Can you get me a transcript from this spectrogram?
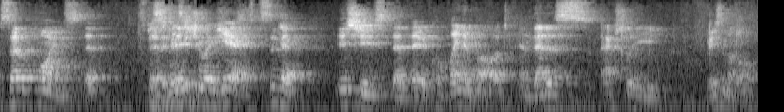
certain points that Specific that- situations. Yeah, specific issues that they complain about, and that is actually reasonable.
